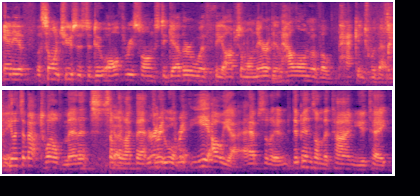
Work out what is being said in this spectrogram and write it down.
And if someone chooses to do all three songs together with the optional narrative, how long of a package would that be? You know, it's about 12 minutes, something Okay. like that. Very doable. yeah, oh yeah, absolutely. It depends on the time you take,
